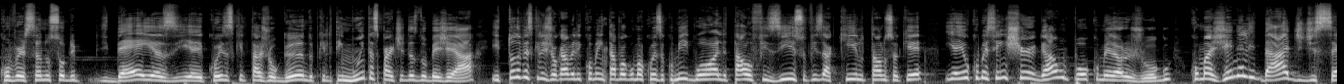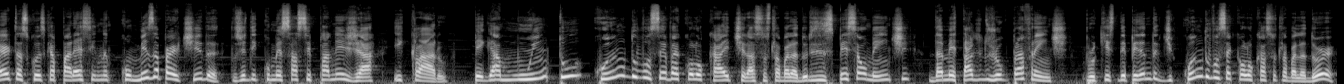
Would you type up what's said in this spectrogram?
conversando sobre ideias e coisas que ele tá jogando, porque ele tem muitas partidas no BGA, e toda vez que ele jogava, ele comentava alguma coisa comigo, olha, tal, fiz isso, fiz aquilo, tal, não sei o quê. E aí eu comecei a enxergar um pouco melhor o jogo, com uma genialidade de certas coisas que aparecem no começo da partida, você tem que começar a se planejar. E claro, pegar muito quando você vai colocar e tirar seus trabalhadores, especialmente da metade do jogo para frente. Porque dependendo de quando você colocar seu trabalhador,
